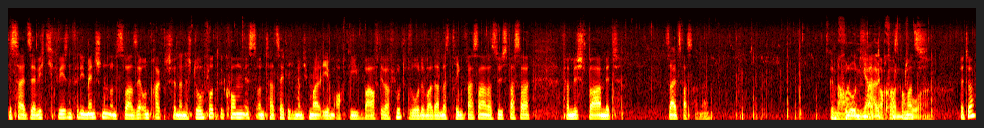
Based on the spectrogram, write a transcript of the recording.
ist halt sehr wichtig gewesen für die Menschen und es war sehr unpraktisch, wenn da eine Sturmflut gekommen ist und tatsächlich manchmal eben auch die Warft überflutet wurde, weil dann das Trinkwasser, das Süßwasser vermischt war mit Salzwasser. Ne? Genau. Kolonialkontor. Bitte?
